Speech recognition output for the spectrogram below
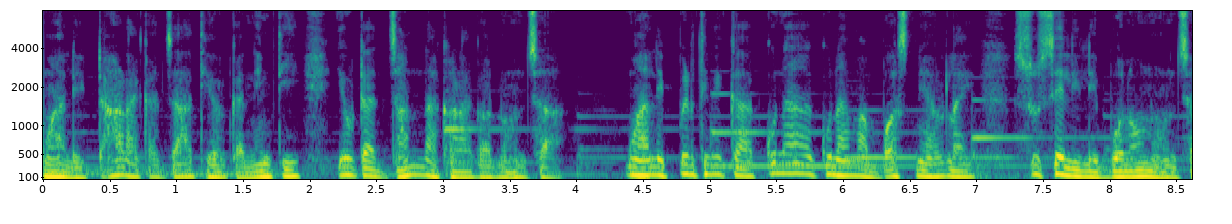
उहाँले टाढाका जातिहरूका निम्ति एउटा झन्डा खडा गर्नुहुन्छ। उहाँले पृथ्वीका कुना कुनामा बस्नेहरूलाई सुसेलीले बोलाउनुहुन्छ।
